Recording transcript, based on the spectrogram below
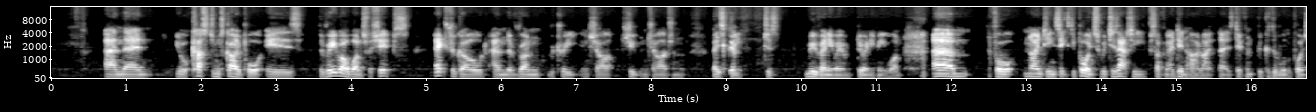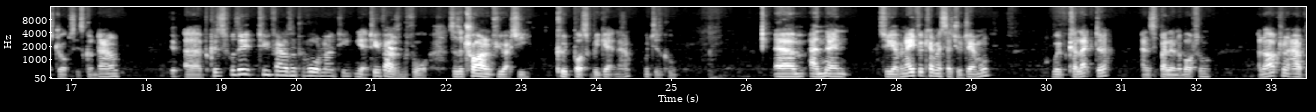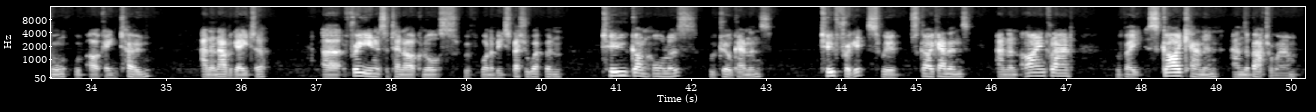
and then your custom Skyport is the reroll ones for ships, extra gold, and the run, retreat, and char- shoot and charge, and basically just move anywhere and do anything you want. Um, for 1960 points, which is actually something I didn't highlight that is different because of all the points drops, it's gone down. Yep. Uh, because was it 2000 before 19? Yeah, 2000 before. So the Triumph you actually could possibly get now, which is cool. Um, and then, so you have an Aether-Khemist as your general with Collector and Spell in a Bottle, an Arcanaut Admiral with Arcane Tome, and a Navigator. Uh, three units of 10 Arcanauts with one of each special weapon, two gun haulers with drill cannons, two frigates with sky cannons, and an ironclad with a sky cannon and the battle ram.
